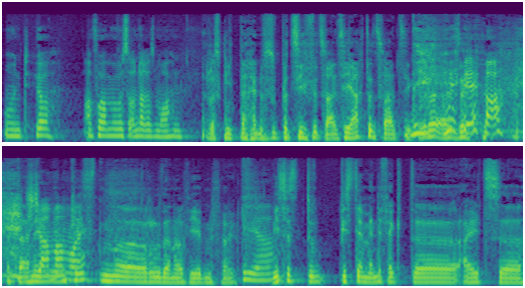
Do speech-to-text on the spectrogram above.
Und ja, einfach mal was anderes machen. Das klingt nach einem super Ziel für 2028, oder? Also ja, dann schauen wir mal. Küstenrudern auf jeden Fall. Ja. Wie ist es, du bist ja im Endeffekt äh, als, äh,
